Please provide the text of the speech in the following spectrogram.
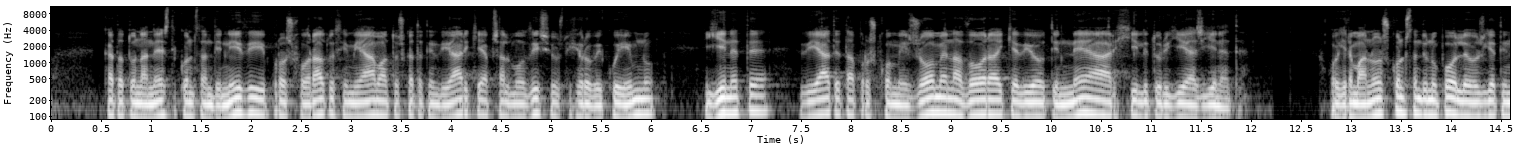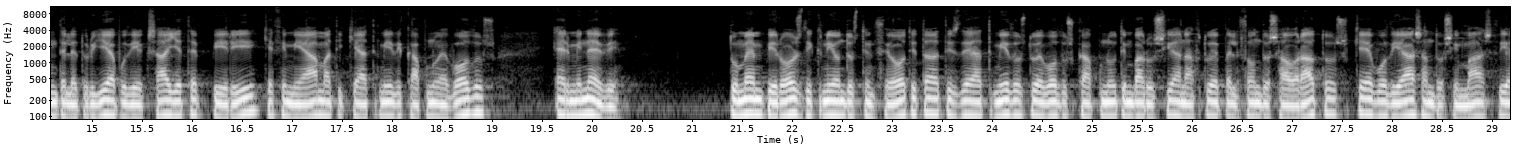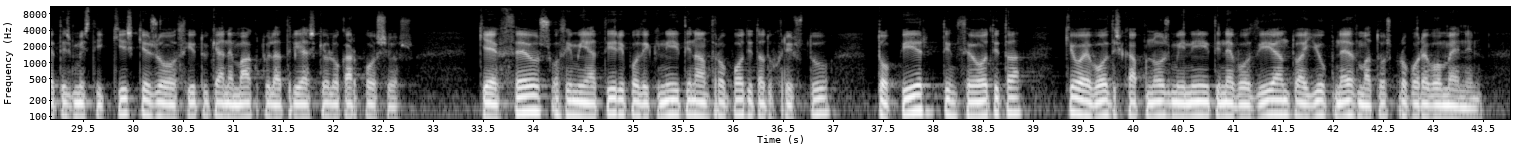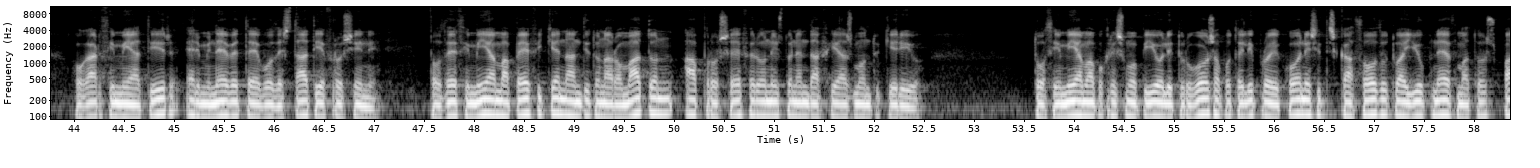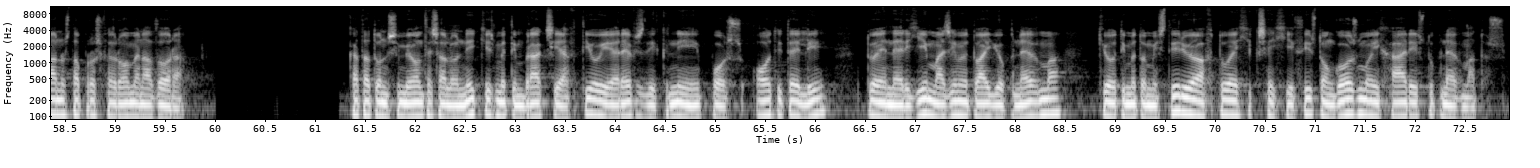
Κατά τον Ανέστη Κωνσταντινίδη, η προσφορά του θυμιάματος κατά την διάρκεια ψαλμοδίσεως του χειροβικού ύμνου γίνεται διάτετα προσκομιζόμενα δώρα και διότι νέα αρχή λειτουργίας γίνεται. Ο Γερμανός Κωνσταντινούπολεος για την τελετουργία που διεξάγεται πυρή και θυμιάματη και ατμίδη καπνού ευόδους ερμηνεύει του μεν πυρός δεικνύοντος την θεότητα, της δε ατμίδος του ευόδους καπνού την παρουσίαν αυτού επελθόντος αοράτος και ευωδιάσαντος ημάς δια της μυστικής και ζωοθήτου και ανεμάκτου λατρείας και ολοκαρπόσεως. Και ευθέως ο θυμιατήρ υποδεικνύει την ανθρωπότητα του Χριστού, το πυρ, την θεότητα και ο ευώδης καπνός μηνύει την ευωδίαν του Αγίου Πνεύματος προπορευομένην. Ο γάρ θυμιατήρ ερμηνεύεται ευωδεστάτη εφροσύνη. Το δε θυμίαμα πέφηκε αντί των αρωμάτων απροσέφερον εις των ενταφιασμών του Κυρίου. Το θυμίαμα που χρησιμοποιεί ο λειτουργός αποτελεί προεικόνηση της καθόδου του Αγίου Πνεύματος πάνω στα προσφερόμενα δώρα. Κατά τον σημειών Θεσσαλονίκης με την πράξη αυτή ο ιερεύς δεικνύει πως ό,τι τελεί το ενεργεί μαζί με το Άγιο Πνεύμα και ότι με το μυστήριο αυτό έχει ξεχυθεί στον κόσμο η χάρη του Πνεύματος.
